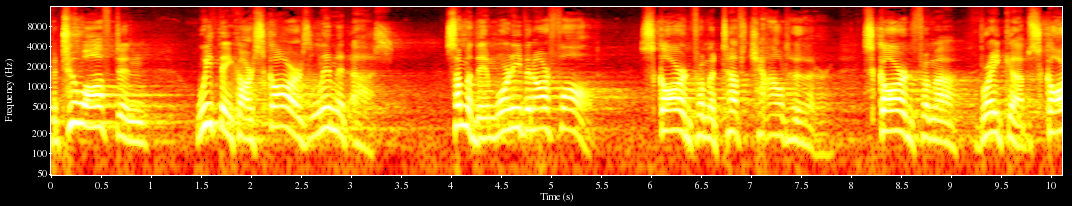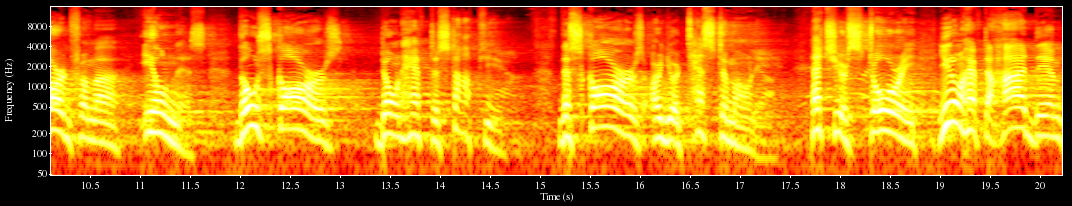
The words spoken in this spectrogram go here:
But too often, we think our scars limit us. Some of them weren't even our fault. Scarred from a tough childhood, or scarred from a breakup, scarred from a illness. Those scars don't have to stop you. The scars are your testimony. That's your story. You don't have to hide them.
